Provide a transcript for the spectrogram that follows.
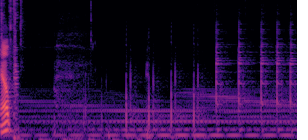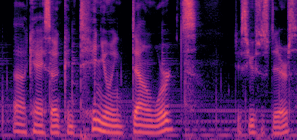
Nope. Okay, so continuing downwards. Just use the stairs.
